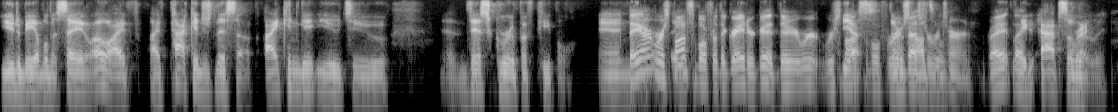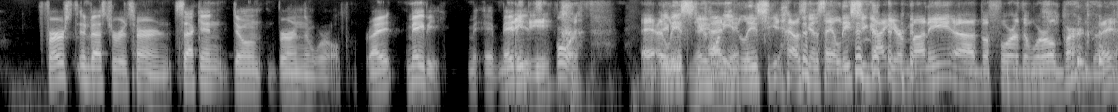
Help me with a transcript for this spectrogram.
you to be able to say, "Oh, I've I've packaged this up. I can get you to this group of people." And they aren't responsible for the greater good they're re- responsible for they're investor responsible. return right like absolutely. first investor return second don't burn the world right maybe maybe, Maybe. it's fourth At Maybe least you had, at least you, I was going to say at least you got your money uh, before the world burned, right?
